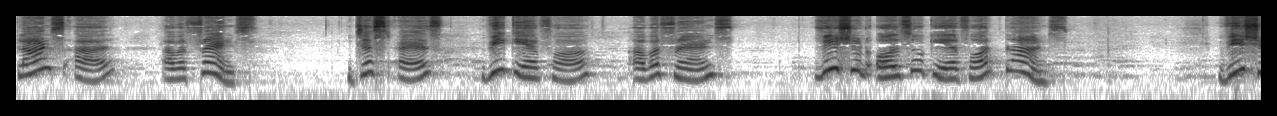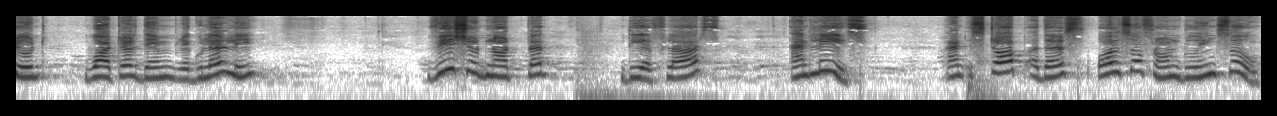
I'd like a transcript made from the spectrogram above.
Plants are our friends. Just as we care for our friends, we should also care for plants. We should water them regularly we should not pluck their flowers and leaves and stop others also from doing so.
